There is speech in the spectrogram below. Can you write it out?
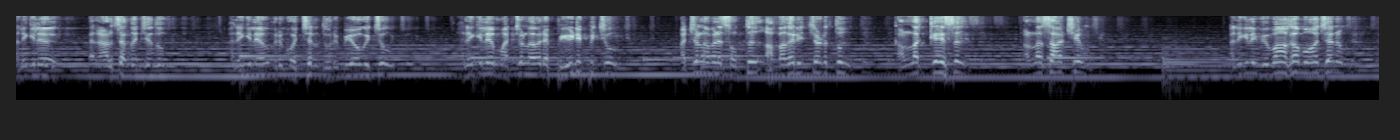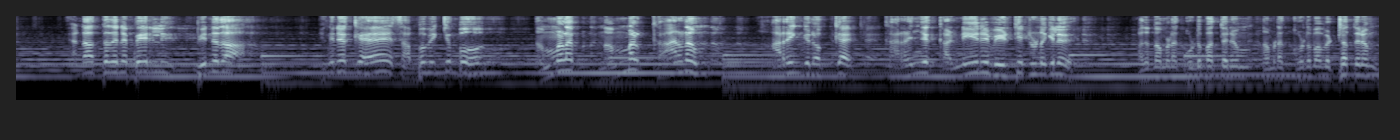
അല്ലെങ്കിൽ ബലാത്സംഗം ചെയ്തു അല്ലെങ്കിൽ ഒരു കൊച്ചിനെ ദുരുപയോഗിച്ചു അല്ലെങ്കിൽ മറ്റുള്ളവരെ പീഡിപ്പിച്ചു മറ്റുള്ളവരെ സ്വത്ത് അപഹരിച്ചെടുത്തു. കള്ളക്കേസ് കള്ളസാക്ഷ്യം അല്ലെങ്കിൽ വിവാഹമോചനം. വേണ്ടാത്തതിന്റെ പേരിൽ ഭിന്നത. ഇങ്ങനെയൊക്കെ സംഭവിക്കുമ്പോ നമ്മളെ നമ്മൾ കാരണം ആരെങ്കിലൊക്കെ കരഞ്ഞ് കണ്ണീര് വീഴ്ത്തിയിട്ടുണ്ടെങ്കിൽ അത് നമ്മുടെ കുടുംബത്തിനും നമ്മുടെ കുടുംബ വൃക്ഷത്തിനും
